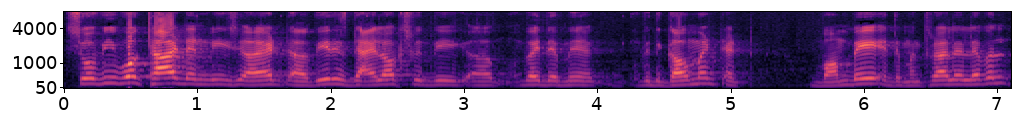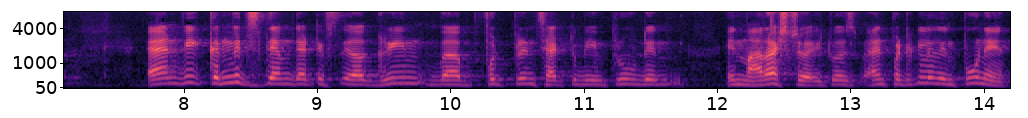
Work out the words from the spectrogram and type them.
So we worked hard and we had various dialogues with the, the with the government at Bombay at the Mantralaya level and we convinced them that if the green uh, footprints had to be improved in, in Maharashtra, it was, and particularly in Pune,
